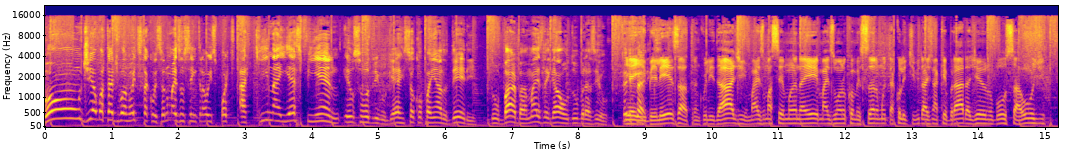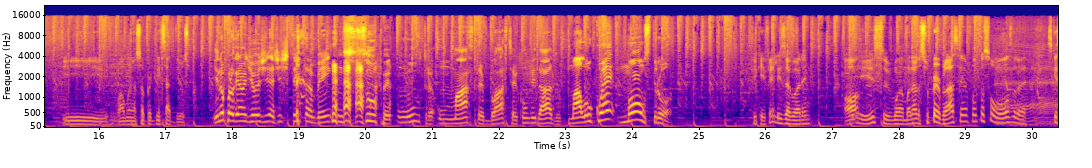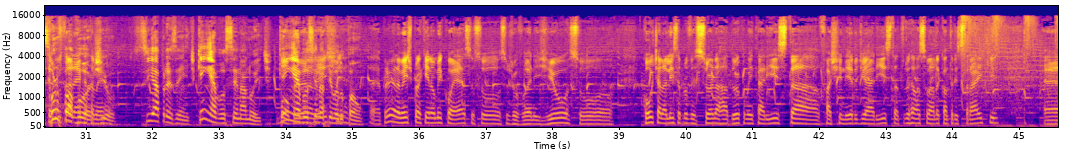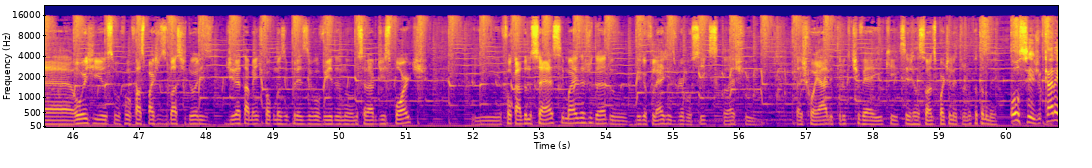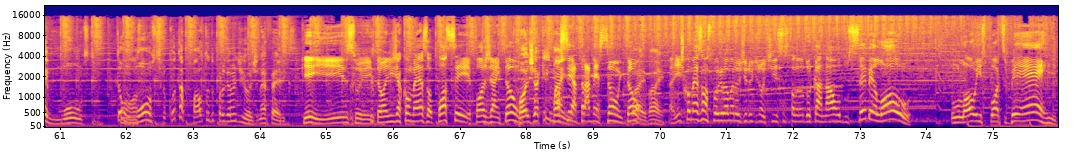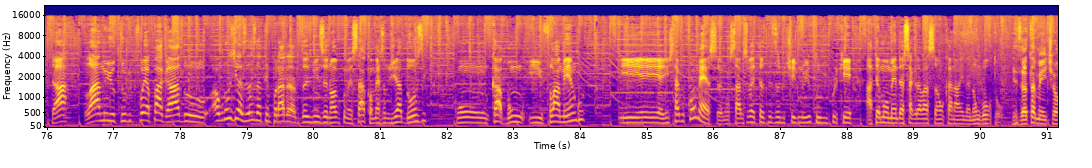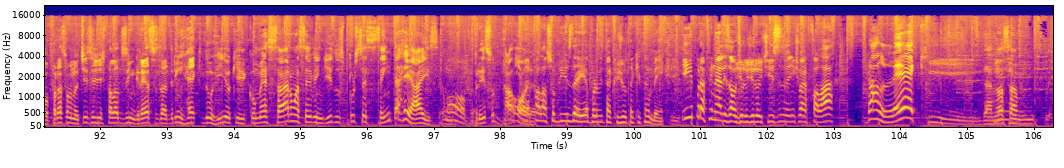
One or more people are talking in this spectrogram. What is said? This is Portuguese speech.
Bom dia, boa tarde, boa noite. Está começando mais um Central Esportes aqui na ESPN. Eu sou Rodrigo Guerra e sou acompanhado dele, do Barba mais legal do Brasil. E aí, Félix. beleza? Tranquilidade? Mais uma semana aí, mais um ano começando, muita coletividade na quebrada, dinheiro no bolso, saúde. E o amanhã só pertence a Deus. E no programa de hoje a gente tem também um super, um ultra, um master blaster convidado. Maluco é monstro! Fiquei feliz agora, hein? Ó. Isso, ma- mandaram Super Blaster e falou que eu sou um monstro, né? Esqueci Por favor, também. Gil, se apresente. Quem é você na noite? Bom, Quem é você na fila do pão? É, primeiramente, pra quem não me conhece, eu sou, sou Giovanni Gil, sou coach, analista, professor, narrador, comentarista, faxineiro, diarista, tudo relacionado a Counter-Strike. É, hoje eu sou- eu faço parte dos bastidores diretamente com algumas empresas envolvidas no, no cenário de esporte. E focado no CS, mas ajudando League of Legends, Rainbow Six, Clash, Clash Royale, tudo que tiver aí que, que seja relacionado ao esporte eletrônico, eu tô no meio. Ou seja, o cara é monstro. Tão Monstro. monstro quanto a pauta do programa de hoje, né, Félix? Que isso, então a gente já começa. ó. Posso ser, posso já então? Pode já queimar Posso ser aí. a travessão então? Vai, vai. A gente começa nosso programa no Giro de Notícias falando do canal do CBLOL, o LOL Esportes BR, tá? Lá no YouTube que foi apagado alguns dias antes da temporada 2019 começar, começa no dia 12, com Cabum e Flamengo. E a gente sabe que começa, não sabe se vai ter transmitido no YouTube, porque até o momento dessa gravação o canal ainda não voltou. Exatamente, ó. Próxima notícia a gente fala dos ingressos da DreamHack do Rio que começaram a ser vendidos por 60 reais. É um Ó, preço da A gente vai hora. falar sobre isso daí, aproveitar que o Gil tá aqui também. E pra finalizar o Giro de Notícias, a gente vai falar da LEC. Da nossa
